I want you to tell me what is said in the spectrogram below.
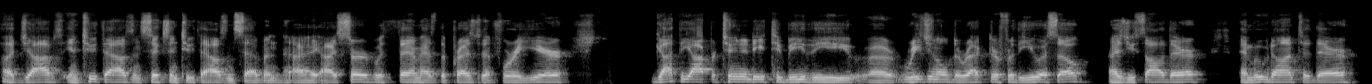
uh, jobs in 2006 and 2007. I, I served with them as the president for a year. Got the opportunity to be the uh, regional director for the USO, as you saw there, and moved on to there.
